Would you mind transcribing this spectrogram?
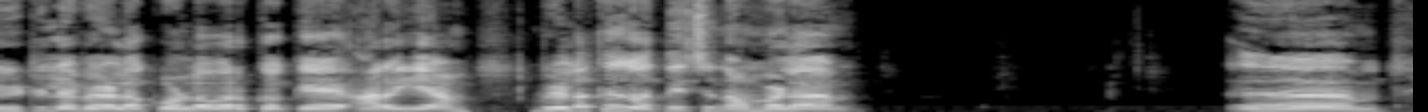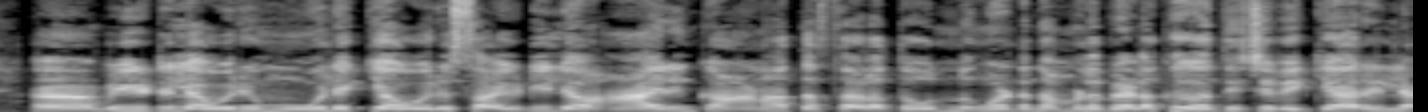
വീട്ടിലെ വിളക്കുള്ളവർക്കൊക്കെ അറിയാം. വിളക്ക് കത്തിച്ച് നമ്മൾ വീട്ടിലെ ഒരു മൂലയ്ക്കോ ഒരു സൈഡിലോ ആരും കാണാത്ത സ്ഥലത്തോ ഒന്നും കൊണ്ട് നമ്മൾ വിളക്ക് കത്തിച്ച് വെക്കാറില്ല.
